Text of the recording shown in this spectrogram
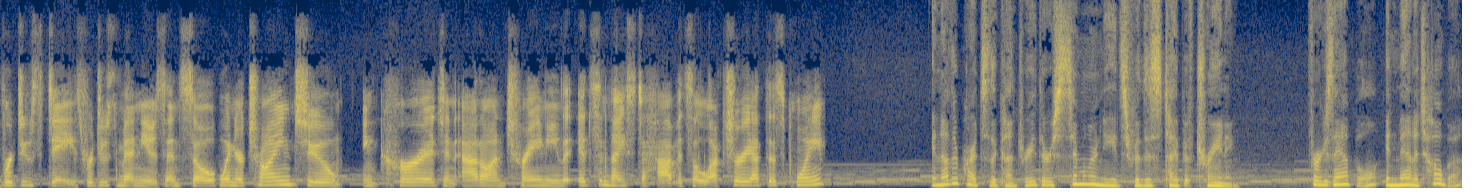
reduced days, reduced menus. And so when you're trying to encourage and add on training, it's a nice to have. It's a luxury at this point. In other parts of the country, there are similar needs for this type of training. For example, in Manitoba,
